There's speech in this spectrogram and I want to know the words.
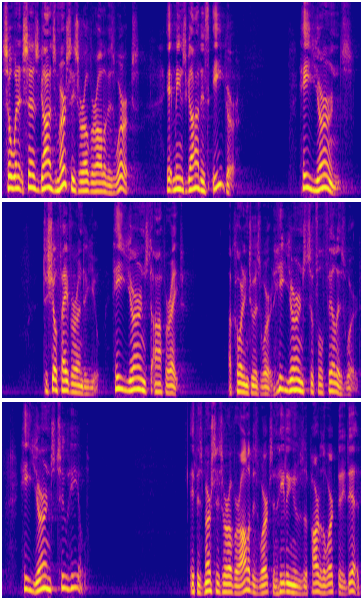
So when it says God's mercies are over all of his works, it means God is eager. He yearns to show favor unto you. He yearns to operate according to his word. He yearns to fulfill his word. He yearns to heal. If his mercies are over all of his works and healing is a part of the work that he did,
